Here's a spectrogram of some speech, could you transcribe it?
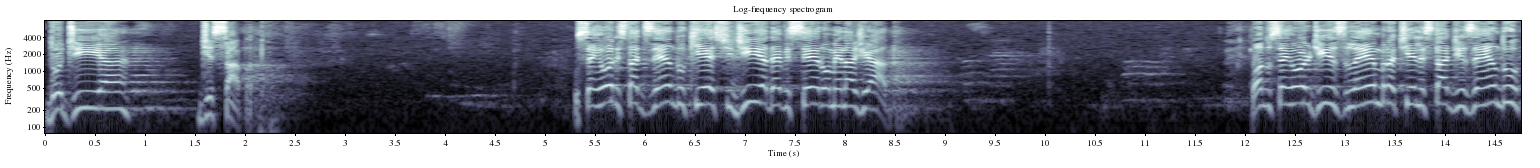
do dia de sábado. O Senhor está dizendo que este dia deve ser homenageado. Quando o Senhor diz lembra-te, Ele está dizendo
